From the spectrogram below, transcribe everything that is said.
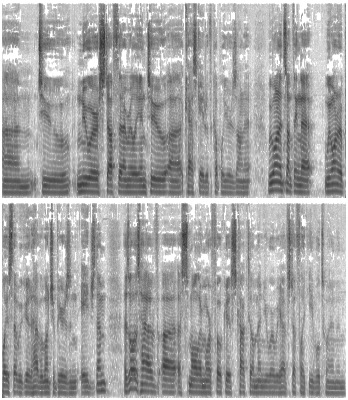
um, to newer stuff that I'm really into, uh, Cascade with a couple years on it. We wanted something that we wanted a place that we could have a bunch of beers and age them, as well as have uh, a smaller, more focused cocktail menu where we have stuff like Evil Twin and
